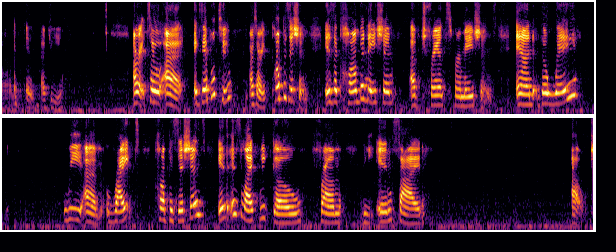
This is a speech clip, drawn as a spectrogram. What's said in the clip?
um, a V. All right, so uh, example two I'm sorry, composition is a combination of transformations. And the way we um, write compositions, it is like we go from the inside out.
